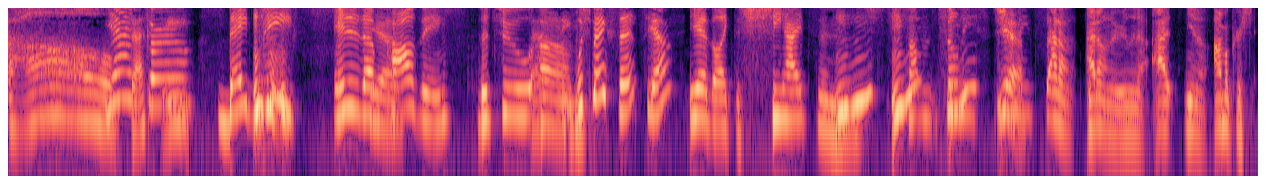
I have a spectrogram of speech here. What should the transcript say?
Oh, Yes, that's girl, deep. they beef ended up Yeah. causing the two, um. Which makes sense, yeah. yeah, the, like the Shiites and something Sunnis, Mm-hmm. Yeah. I don't, I don't really know. I, you know, I'm a Christian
